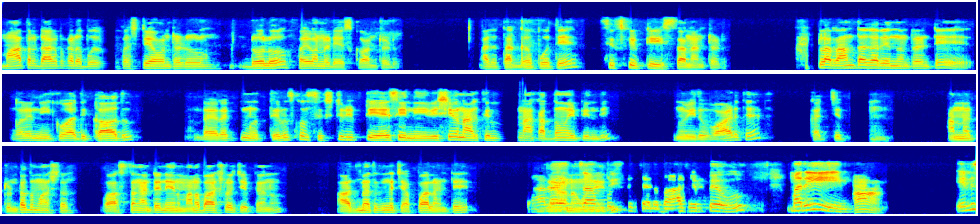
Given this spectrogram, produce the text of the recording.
మాత్ర డాక్టర్ కాడ ఫస్ట్ ఏమంటాడు? డోలో ఫైవ్ హండ్రెడ్ వేసుకో అంటాడు. అది తగ్గకపోతే సిక్స్ ఫిఫ్టీ ఇస్తాను అంటాడు. అట్లా రాంతా గారు ఏంటంటే మరి నీకు అది కాదు. డైరెక్ట్ నువ్వు తెలుసుకొని సిక్స్టీ ఫిఫ్టీ వేసి నీ విషయం నాకు తెలు నాకు అర్థమైపోయింది. నువ్వు ఇది వాడితే ఖచ్చితం అన్నట్టు ఉంటుంది మాస్టర్. వాస్తవంగా అంటే నేను మన భాషలో చెప్పాను. ఆధ్యాత్మికంగా చెప్పాలంటే చాలా ఎగ్జాంపుల్స్ బాగా చెప్పావు. మరి ఎన్ని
